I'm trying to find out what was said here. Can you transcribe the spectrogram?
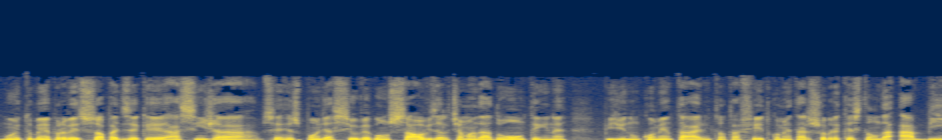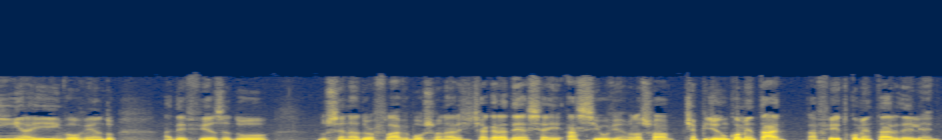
Muito bem, aproveito só para dizer que assim já você responde a Silvia Gonçalves, ela tinha mandado ontem, né, pedindo um comentário, então está feito comentário sobre a questão da ABIN aí envolvendo a defesa do, do senador Flávio Bolsonaro. A gente agradece aí a Silvia. Ela só tinha pedido um comentário, está feito o comentário da Eliane.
